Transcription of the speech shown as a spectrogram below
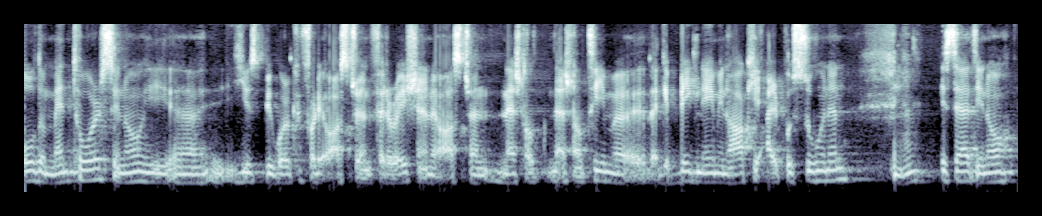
older mentors, you know he, uh, he used to be working for the Austrian Federation and the Austrian national national team, uh, like a big name in hockey, Alpo Suhonen. Mm-hmm. He said, you know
